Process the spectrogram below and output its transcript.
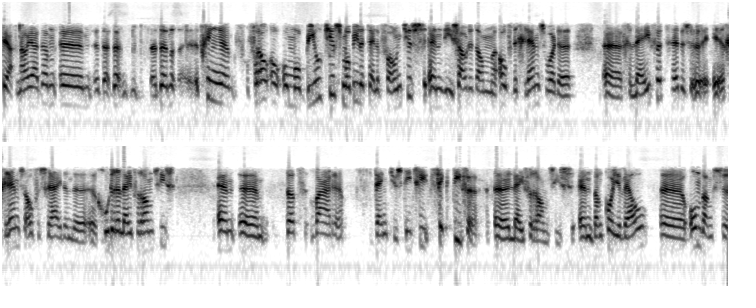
Ja, nou ja, dan, uh, het ging uh, vooral om mobieltjes, mobiele telefoontjes. En die zouden dan over de grens worden uh, geleverd. Hè, dus grensoverschrijdende goederenleveranties. En ehm, dat waren denkt justitie, fictieve uh, leveranties. En dan kon je wel, uh, ondanks uh,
